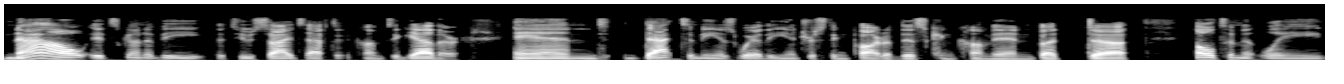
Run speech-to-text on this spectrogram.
now it's going to be the two sides have to come together. And that to me is where the interesting part of this can come in. But uh, ultimately,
